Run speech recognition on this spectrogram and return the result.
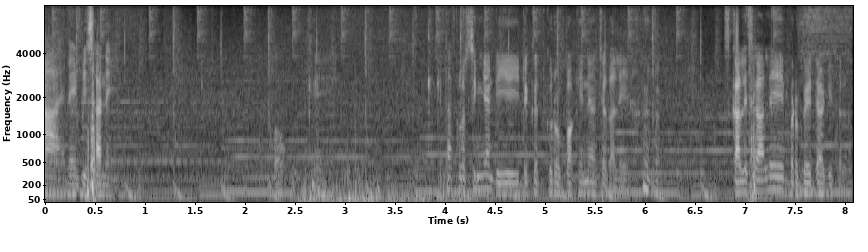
Nah ini bisa nih. Oke. Kita closingnya di deket gerobak ini aja kali ya. Sekali-sekali berbeda gitu loh.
